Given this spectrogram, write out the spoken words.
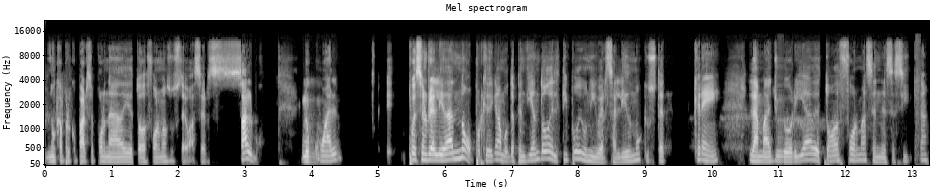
nunca preocuparse por nada y de todas formas usted va a ser salvo. Lo cual, eh, pues en realidad no, porque digamos, dependiendo del tipo de universalismo que usted cree, la mayoría de todas formas se necesita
